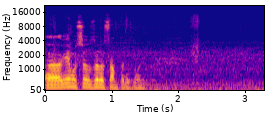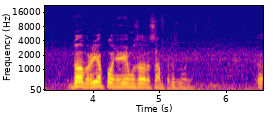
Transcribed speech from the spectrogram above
Е, Я йому зараз сам перезвоню. Добре, я зрозумів, я йому зараз сам перезвоню. Е.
